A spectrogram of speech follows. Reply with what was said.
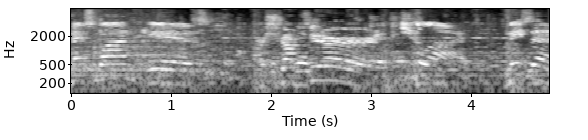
Next one is our sharpshooter, Eagle Eye, Mason.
